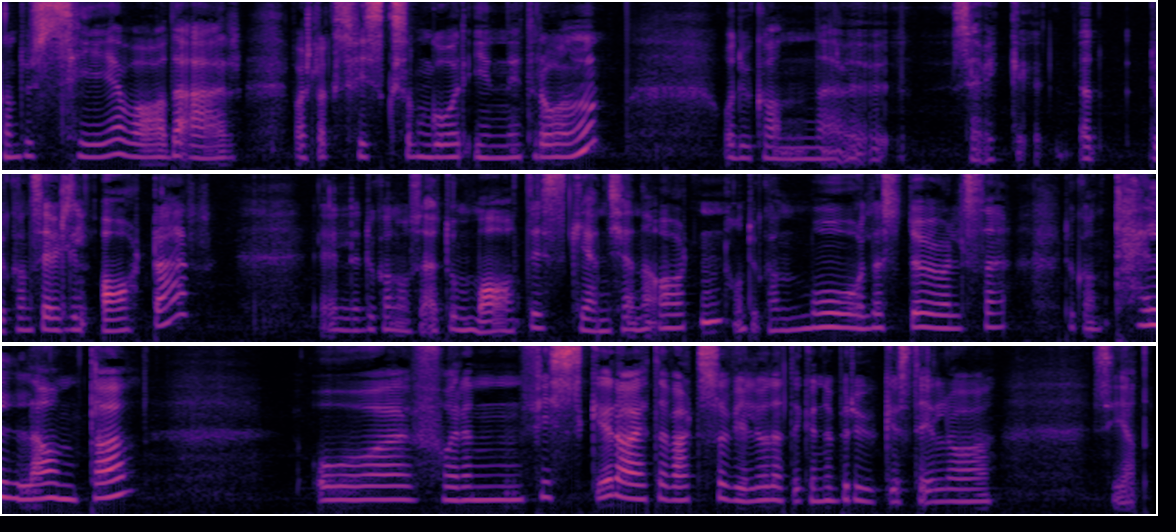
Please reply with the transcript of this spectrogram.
kan du se hva det er, hva slags fisk som går inn i trålen. Og du kan uh, se hvilke du kan se hvilken art det er. Eller du kan også automatisk gjenkjenne arten, og du kan måle størrelse. Du kan telle antall. Og for en fisker, da, etter hvert, så vil jo dette kunne brukes til å si at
